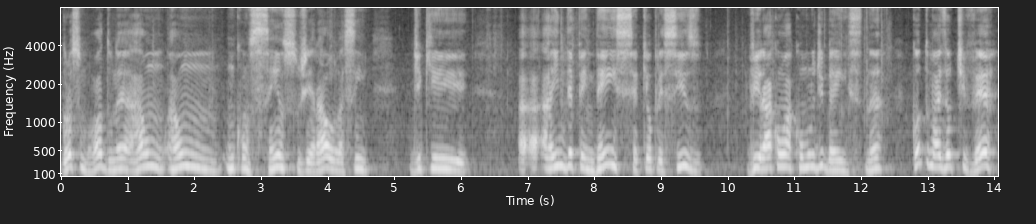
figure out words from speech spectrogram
grosso modo, né, há, um, há um, um consenso geral assim de que a, a independência que eu preciso virá com o acúmulo de bens. Né? Quanto mais eu tiver,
